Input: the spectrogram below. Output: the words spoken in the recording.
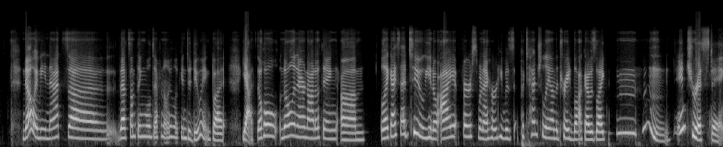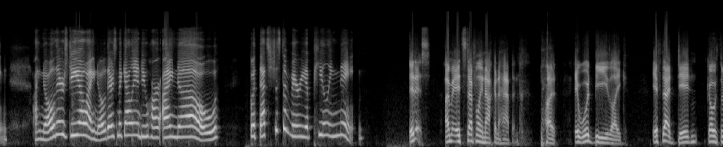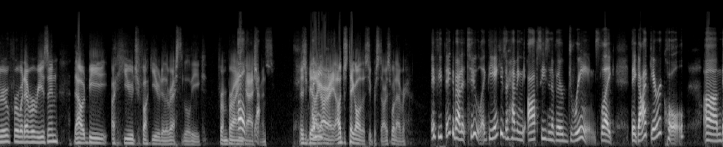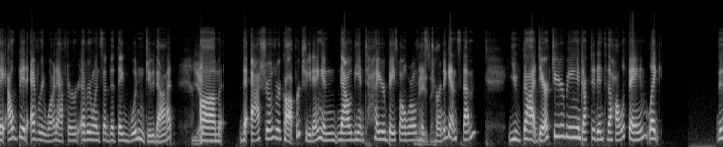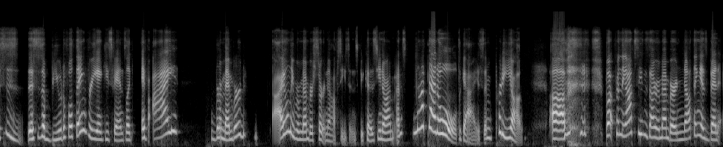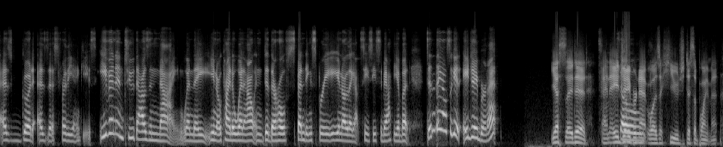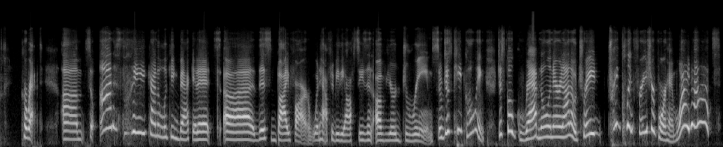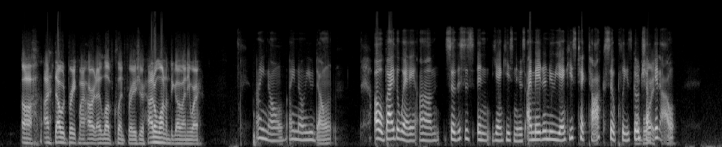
No, I mean that's uh that's something we'll definitely look into doing. But yeah, the whole Nolan Arenado thing, um, like I said too, you know, I at first when I heard he was potentially on the trade block, I was like, hmm, interesting. I know there's Gio, I know there's Miguel and Andujar, I know, but that's just a very appealing name. It is. I mean, it's definitely not going to happen, but it would be like if that did go through for whatever reason, that would be a huge fuck you to the rest of the league from Brian oh Cashman. gosh. They should be I like, mean- all right, I'll just take all the superstars, whatever. If you think about it too, like the Yankees are having the off season of their dreams. Like they got Gerrit Cole. Um, they outbid everyone after everyone said that they wouldn't do that. Yep. Um, the Astros were caught for cheating, and now the entire baseball world has turned against them. You've got Derek Jeter being inducted into the Hall of Fame. Like this is this is a beautiful thing for Yankees fans. Like if I remembered I only remember certain off seasons because you know I'm I'm not that old, guys. I'm pretty young. Um, but from the off seasons I remember, nothing has been as good as this for the Yankees. Even in 2009, when they you know kind of went out and did their whole spending spree, you know they got CC Sabathia, but didn't they also get AJ Burnett? yes, they did. And AJ So- Burnett was a huge disappointment. Correct. Um, so honestly, kind of looking back at it, uh, this by far would have to be the off season of your dreams. So just keep going. Just go grab Nolan Arenado. Trade trade Clint Frazier for him. Why not? Oh, I, that would break my heart. I love Clint Frazier. I don't want him to go anywhere. I know, I know you don't. Oh, by the way, um, so this is in Yankees news. I made a new Yankees TikTok, so please go Oh, check it out.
